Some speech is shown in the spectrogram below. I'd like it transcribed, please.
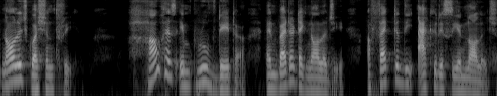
Knowledge question 3. How has improved data and better technology affected the accuracy and knowledge?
